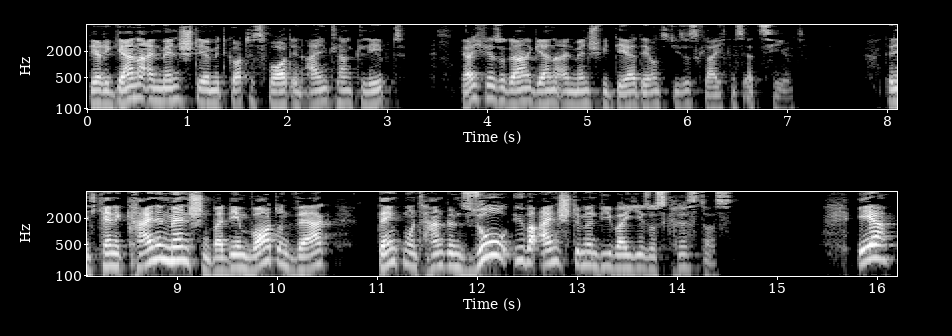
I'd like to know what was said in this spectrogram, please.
wäre gerne ein Mensch, der mit Gottes Wort in Einklang lebt. Ja, ich wäre sogar gerne ein Mensch wie der, der uns dieses Gleichnis erzählt. Denn ich kenne keinen Menschen, bei dem Wort und Werk, Denken und Handeln so übereinstimmen wie bei Jesus Christus. Er,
